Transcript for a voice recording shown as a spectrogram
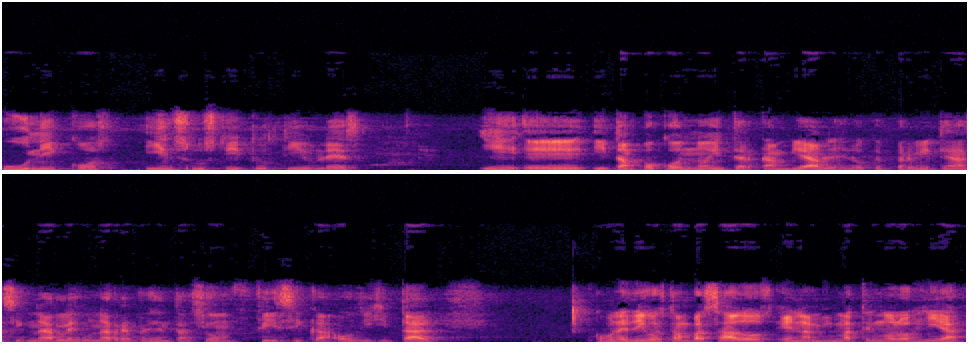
únicos, insustituibles y, eh, y, tampoco no intercambiables, lo que permite asignarles una representación física o digital. Como les digo, están basados en la misma tecnología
